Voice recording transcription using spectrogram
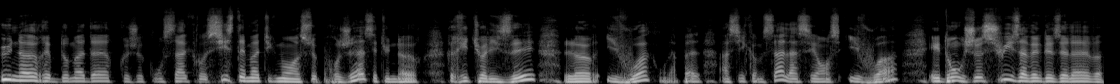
une heure hebdomadaire que je consacre systématiquement à ce projet. C'est une heure ritualisée, l'heure Ivoire, qu'on l'appelle ainsi comme ça, la séance Ivoire. Et donc, je suis avec des élèves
